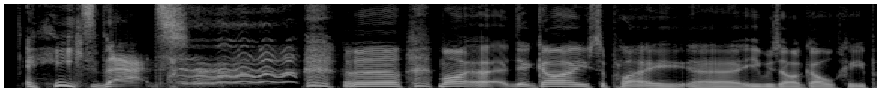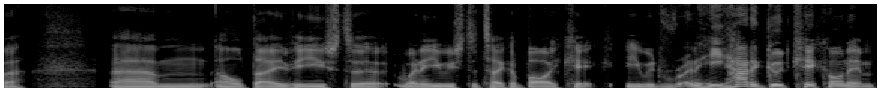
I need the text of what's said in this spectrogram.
Eat that. Uh, my uh, the guy I used to play, uh, he was our goalkeeper. Um, old Dave, he used to when he used to take a by kick, he would he had a good kick on him,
